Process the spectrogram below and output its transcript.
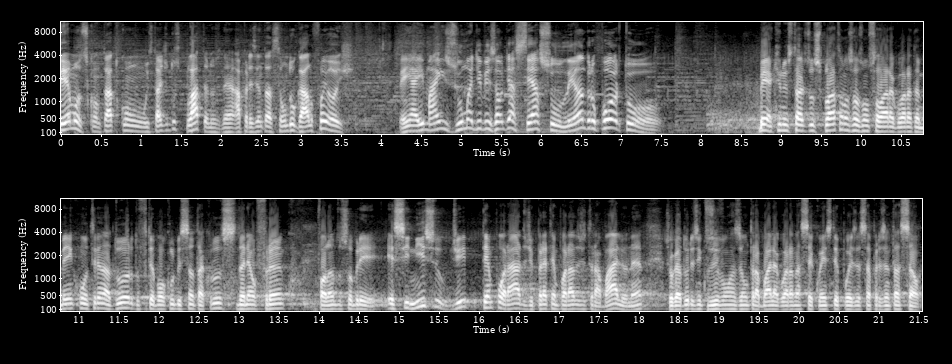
Temos contato com o Estádio dos Plátanos, né? A apresentação do Galo foi hoje. Vem aí mais uma divisão de acesso. Leandro Porto. Bem, aqui no Estádio dos Plátanos nós vamos falar agora também com o treinador do Futebol Clube Santa Cruz, Daniel Franco, falando sobre esse início de temporada, de pré-temporada de trabalho, né? Jogadores, inclusive, vão fazer um trabalho agora na sequência depois dessa apresentação.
